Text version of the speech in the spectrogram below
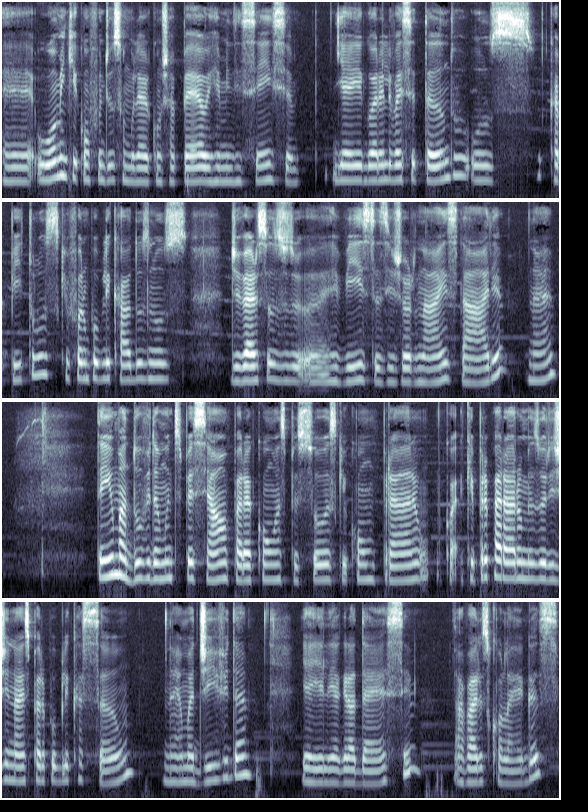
É, o Homem que Confundiu Sua Mulher com Chapéu e Reminiscência, e aí agora ele vai citando os capítulos que foram publicados nos diversas uh, revistas e jornais da área, né? Tenho uma dúvida muito especial para com as pessoas que compraram, que prepararam meus originais para publicação, né? Uma dívida, e aí ele agradece a vários colegas.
